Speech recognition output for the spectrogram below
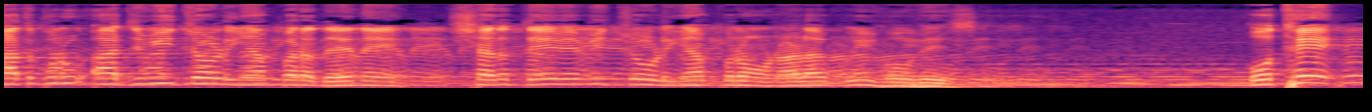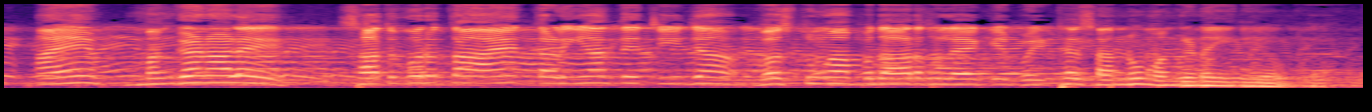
ਸਤਿਗੁਰੂ ਅੱਜ ਵੀ ਝੋਲੀਆਂ ਭਰਦੇ ਨੇ ਸ਼ਰਤ ਇਹ ਵੀ ਝੋਲੀਆਂ ਭਰਾਉਣ ਵਾਲਾ ਕੋਈ ਹੋਵੇ ਉਥੇ ਐ ਮੰਗਣ ਵਾਲੇ, ਸਤਿਗੁਰ ਤਾਂ ਐ ਤਲੀਆਂ ਤੇ ਚੀਜ਼ਾਂ, ਵਸਤੂਆਂ, ਪਦਾਰਥ ਲੈ ਕੇ ਬੈਠੇ, ਸਾਨੂੰ ਮੰਗਣਾ ਹੀ ਨਹੀਂ ਆਉਂਦਾ।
